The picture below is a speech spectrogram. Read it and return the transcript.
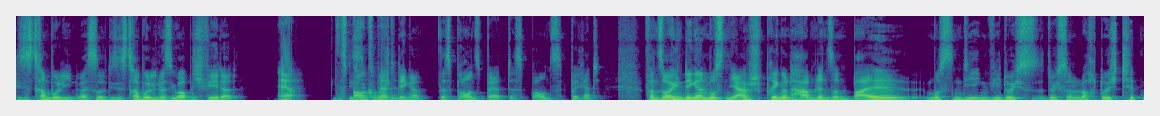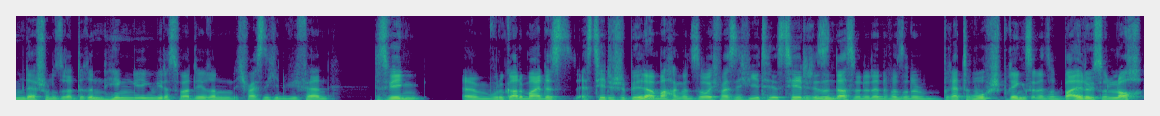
dieses Trampolin, weißt du? Dieses Trampolin, was überhaupt nicht federt. Ja, das Bouncebett. Dinger. Das Bounce-Bett, das Bounce-Brett. Von solchen Dingern mussten die abspringen und haben dann so einen Ball, mussten die irgendwie durch, durch so ein Loch durchtippen, der schon so da drin hing irgendwie. Das war deren, ich weiß nicht inwiefern. Deswegen, ähm, wo du gerade meintest, ästhetische Bilder machen und so, ich weiß nicht, wie ästhetisch ist denn das, wenn du dann von so einem Brett hochspringst und dann so einen Ball durch so ein Loch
